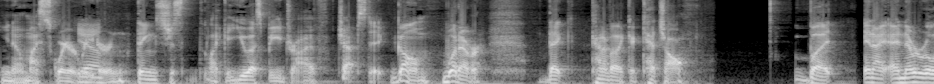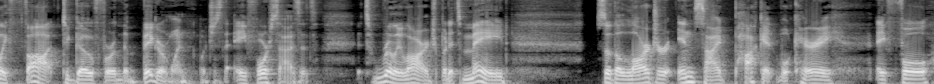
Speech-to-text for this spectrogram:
you know, my square yeah. reader and things just like a USB drive, chapstick, gum, whatever. That kind of like a catch all. But and I, I, never really thought to go for the bigger one, which is the A4 size. It's it's really large, but it's made so the larger inside pocket will carry a full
